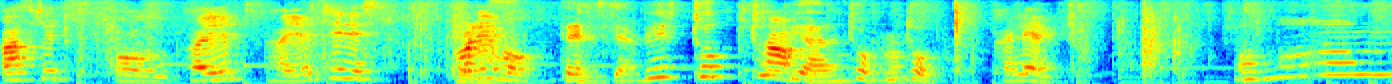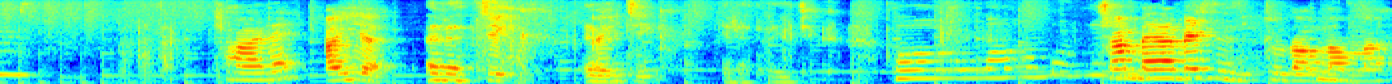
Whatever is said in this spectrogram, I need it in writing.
Basketbol, hayır, hayır, tenis, voleybol, Temiz yani. Bir top top Tamam. yani top mu Tamam. top. kalem, Allah'ım. fare, ayı, Evet. cık, Evet. ayıcık. Evet ayıcık. Şu an berabersiniz ilk turda ablamla.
